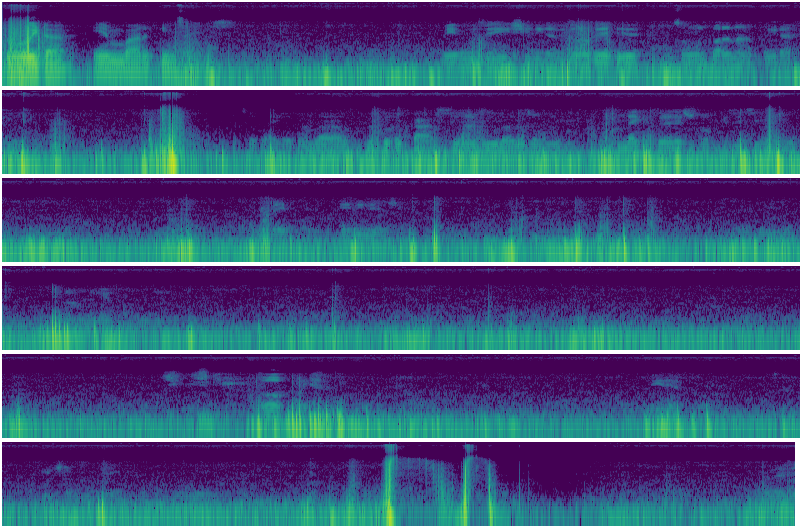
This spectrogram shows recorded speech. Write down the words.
তো ওইটা এমবার শিনিগামি গুলোকে সমান করে না, তো এটা আর কি আচ্ছা যাই হোক আমরা কাজ সিনারিগুলো আগে জমে লাইক করে সব কিছু চেঞ্জ করব এটাই এনিমে আসে ও ভাই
